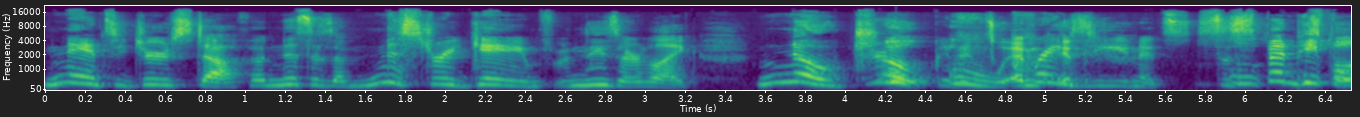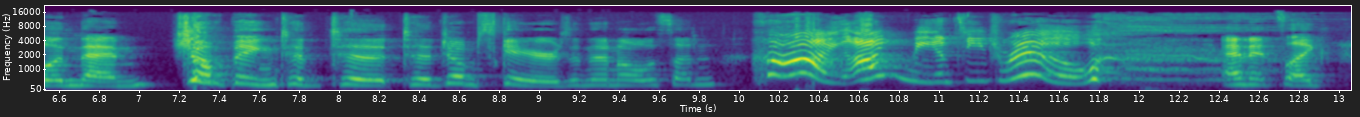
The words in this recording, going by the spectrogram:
Nancy Drew stuff, and this is a mystery game, and these are like no joke, and it's ooh, and crazy, and it's suspenseful, people- and then jumping to, to, to jump scares, and then all of a sudden, hi, I'm Nancy Drew. and it's like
